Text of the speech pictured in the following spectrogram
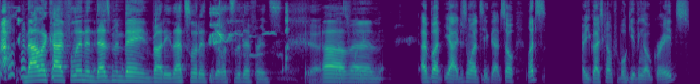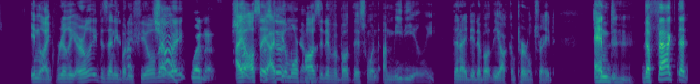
Malachi Flynn and Desmond Bane, buddy. That's what it. What's the difference? Yeah. Oh man. Uh, but yeah, I just want to take that. So let's. Are you guys comfortable giving out grades in like really early? Does anybody feel that way? Why not? I, Sure, I'll say I feel it. more Yeah, why not? positive about this one immediately than I did about the Jakob Poeltl trade, and Mhm. the fact that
